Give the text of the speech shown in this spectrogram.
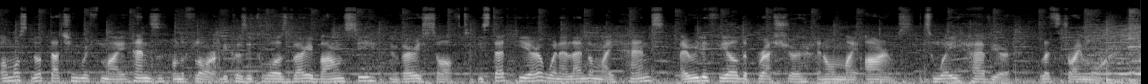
almost not touching with my hands on the floor because it was very bouncy and very soft. Instead here, when I land on my hands, I really feel the pressure and on my arms. It's way heavier. Let's try more.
